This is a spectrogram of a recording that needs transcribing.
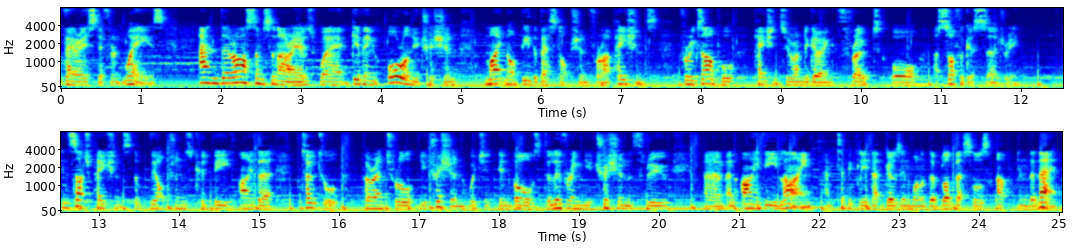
various different ways, and there are some scenarios where giving oral nutrition might not be the best option for our patients. For example, patients who are undergoing throat or esophagus surgery. In such patients, the, the, options could be either total parenteral nutrition, which involves delivering nutrition through um, an IV line, and typically that goes in one of the blood vessels up in the neck,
